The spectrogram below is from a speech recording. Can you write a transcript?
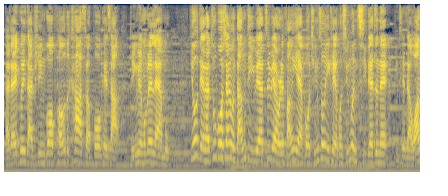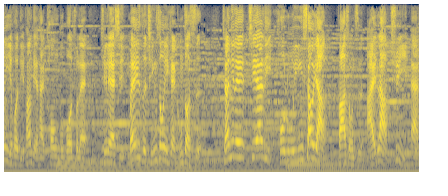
大家也可以在苹果 Podcast 博客上订阅我们的栏目。”有电台主播想用当地原汁原味的方言播《轻松一刻》和新闻七点整的，并且在网易和地方电台同步播出的，请联系每日轻松一刻工作室，将你的简历和录音小样发送至 i love 曲艺 at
